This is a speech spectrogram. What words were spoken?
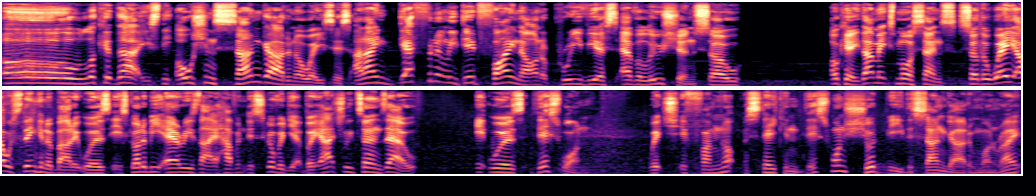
Oh, look at that. It's the Ocean Sand Garden Oasis. And I definitely did find that on a previous evolution. So, okay, that makes more sense. So the way I was thinking about it was it's got to be areas that I haven't discovered yet. But it actually turns out it was this one. Which, if I'm not mistaken, this one should be the Sand Garden one, right?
